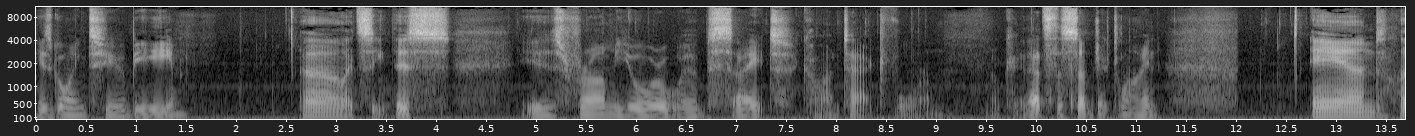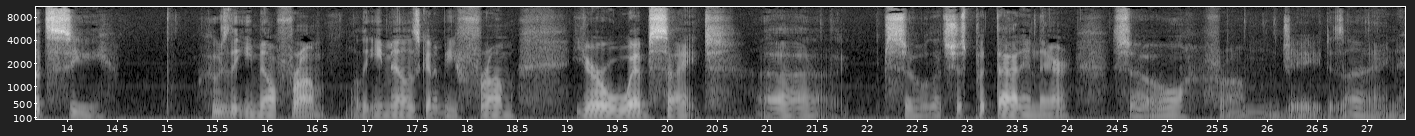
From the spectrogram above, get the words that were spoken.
is going to be, uh, let's see, this is from your website contact form. Okay, that's the subject line. And let's see, who's the email from? Well, the email is going to be from your website. Uh, so let's just put that in there. So from J Design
